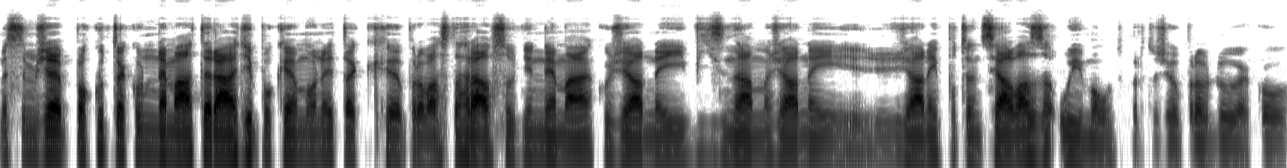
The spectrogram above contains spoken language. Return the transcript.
Myslím, že pokud jako nemáte rádi Pokémony, tak pro vás ta hra absolutně nemá jako žádný význam, žádný, žádný potenciál vás zaujmout, protože opravdu jako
